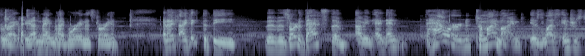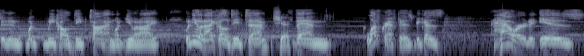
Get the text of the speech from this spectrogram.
right, the unnamed Hyborian historian. And I, I think that the, the the sort of that's the I mean, and and Howard, to my mind, is less interested in what we call deep time, what you and I, what you and I call deep time, Sure. than Lovecraft is, because Howard is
